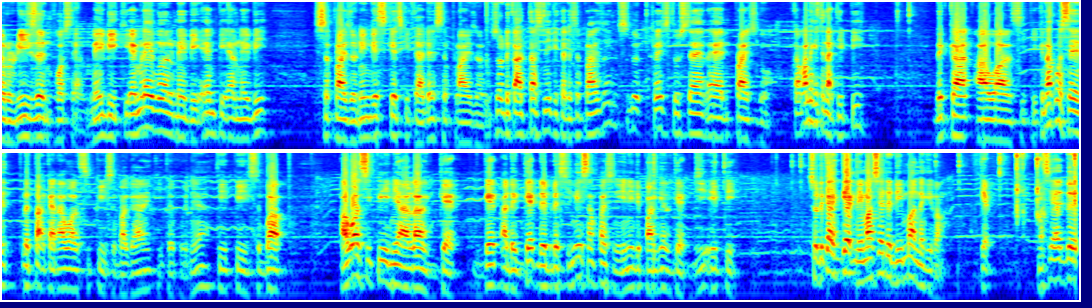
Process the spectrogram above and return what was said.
A reason for sell maybe QM level maybe MPL maybe supply zone. In this case kita ada supply zone. So dekat atas ni kita ada supply zone. It's good place to sell and price go. Kat mana kita nak TP dekat awal CP. Kenapa saya letakkan awal CP sebagai kita punya TP? Sebab awal CP ni adalah gap. Gap ada gap daripada sini sampai sini. Ini dipanggil gap, GAP. So dekat gap ni masih ada demand lagi bang. Gap. Masih ada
